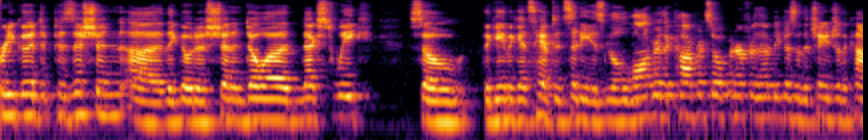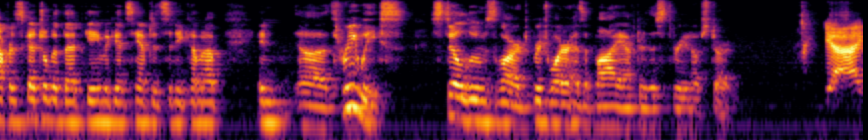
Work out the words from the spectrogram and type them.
pretty good position. Uh, they go to Shenandoah next week. So the game against Hampden-Sydney is no longer the conference opener for them because of the change in the conference schedule. But that game against Hampden-Sydney coming up in uh, three weeks still looms large. Bridgewater has a bye after this 3 0 start. Yeah, I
